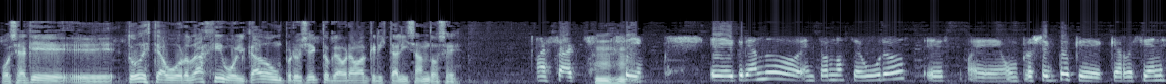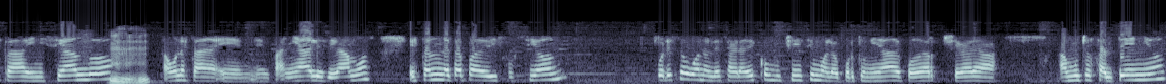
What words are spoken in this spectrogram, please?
O sea que eh, todo este abordaje volcado a un proyecto que ahora va cristalizándose. Exacto, uh -huh. sí. Eh, creando entornos seguros es eh, un proyecto que, que, recién está iniciando, uh -huh. aún está en, en, pañales, digamos, está en una etapa de difusión. Por eso, bueno, les agradezco muchísimo la oportunidad de poder llegar a, a muchos salteños.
